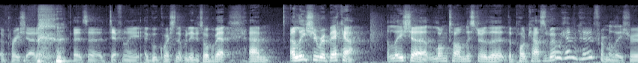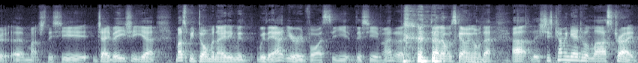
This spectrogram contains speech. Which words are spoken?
appreciate it. it's a, definitely a good question that we need to talk about. Um, Alicia Rebecca. Alicia, long time listener of the, the podcast as well. We haven't heard from Alicia uh, much this year. JB, she uh, must be dominating with without your advice the, this year, mate. I don't, don't know what's going on with that. Uh, she's coming down to a last trade.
